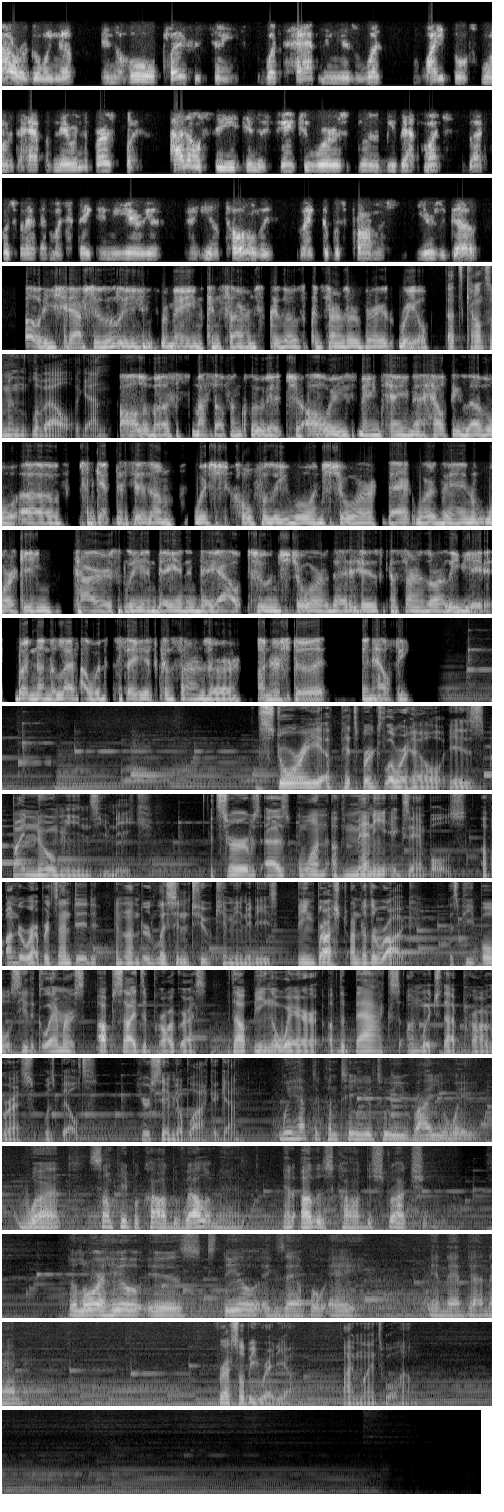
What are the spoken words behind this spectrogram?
Tower going up, and the whole place has changed. What's happening is what white folks wanted to happen there in the first place. I don't see in the future where it's going to be that much black folks will have that much stake in the area, you know, totally like it was promised years ago. Oh, he should absolutely remain concerned because those concerns are very real. That's Councilman Lavelle again. All of us, myself included, should always maintain a healthy level of skepticism, which hopefully will ensure that we're then working tirelessly and day in and day out to ensure that his concerns are alleviated. But nonetheless, I would say his concerns are understood and healthy. The story of Pittsburgh's Lower Hill is by no means unique. It serves as one of many examples of underrepresented and underlistened to communities being brushed under the rug as people see the glamorous upsides of progress without being aware of the backs on which that progress was built. Here's Samuel Black again. We have to continue to evaluate what some people call development and others call destruction. The Lower Hill is still example A in that dynamic. For SLB Radio, I'm Lance Wilhelm.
